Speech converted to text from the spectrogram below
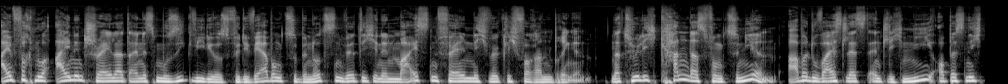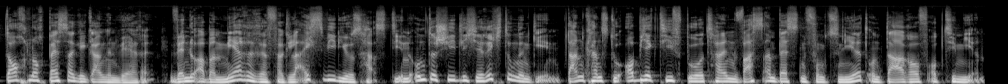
Einfach nur einen Trailer deines Musikvideos für die Werbung zu benutzen, wird dich in den meisten Fällen nicht wirklich voranbringen. Natürlich kann das funktionieren, aber du weißt letztendlich nie, ob es nicht doch noch besser gegangen wäre. Wenn du aber mehrere Vergleichsvideos hast, die in unterschiedliche Richtungen gehen, dann kannst du objektiv beurteilen, was am besten funktioniert und darauf optimieren.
